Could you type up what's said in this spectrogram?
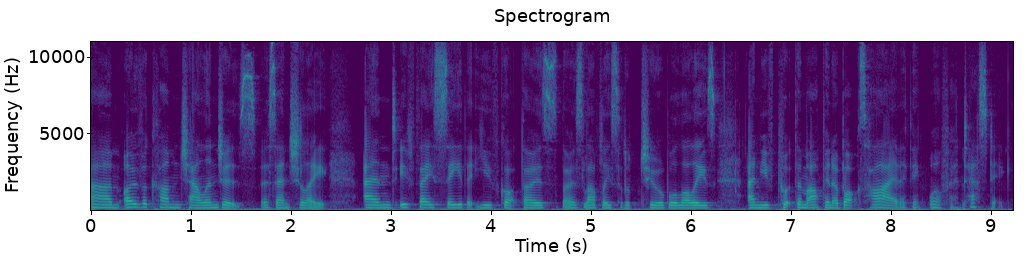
um, overcome challenges essentially and if they see that you've got those those lovely sort of chewable lollies and you've put them up in a box high they think well fantastic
